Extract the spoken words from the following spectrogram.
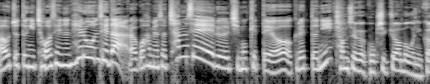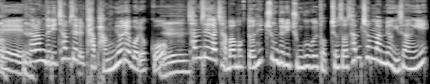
마오쩌둥이 저 새는 해로운 새다라고 하면서 참새를 지목했대요. 그랬더니 참새가 곡식 쪼아 먹으니까 네, 예. 사람들이 참새를 다 박멸해 버렸고 예. 참새가 잡아먹던 해충들이 중국을 덮쳐서 3천만 명 이상이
